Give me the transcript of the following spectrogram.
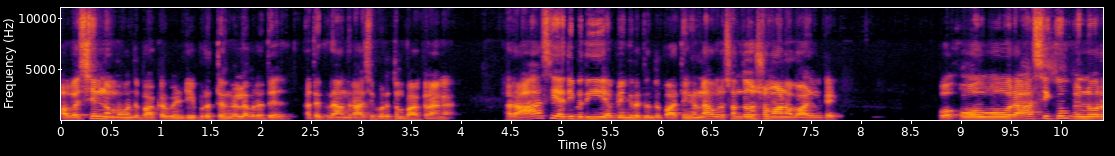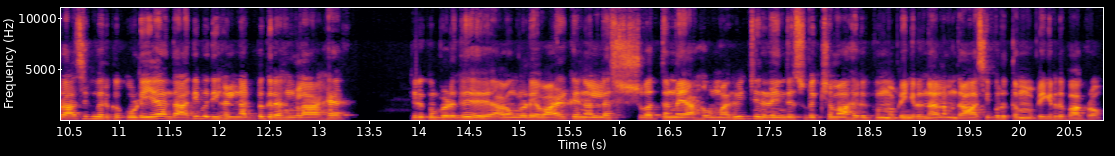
அவசியம் நம்ம வந்து பார்க்க வேண்டிய பொருத்தங்கள்ல வருது. அதுக்கு தான் அந்த ராசி பொருத்தம் பார்க்குறாங்க. ராசி அதிபதி அப்படிங்கிறது வந்து பார்த்தீங்கன்னா ஒரு சந்தோஷமான வாழ்க்கை. ஒவ்வொரு ராசிக்கும் இன்னொரு ராசிக்கும் இருக்கக்கூடிய அந்த அதிபதிகள் நட்பு கிரகங்களாக இருக்கும் பொழுது அவங்களுடைய வாழ்க்கை நல்ல சுபத்தன்மையாகவும் மகிழ்ச்சி நிறைந்து சுபிக்ஷமாக இருக்கும் அப்படிங்கிறதுனால நம்ம இந்த ராசி பொருத்தம் அப்படிங்கிறது பார்க்குறோம்.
